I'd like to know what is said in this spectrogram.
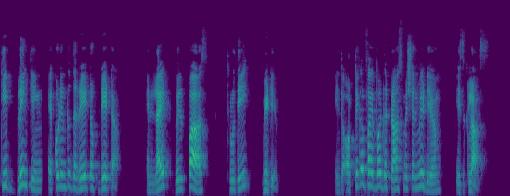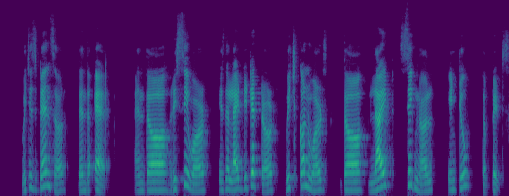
keep blinking according to the rate of data and light will pass through the medium. In the optical fiber, the transmission medium is glass, which is denser than the air and the receiver is the light detector which converts the light signal into the bits.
